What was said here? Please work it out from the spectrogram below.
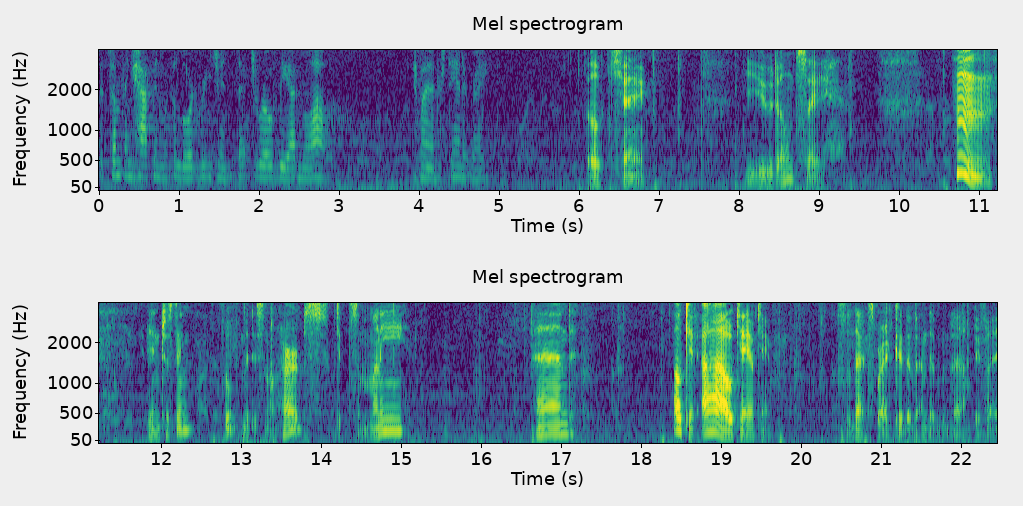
But something happened with the Lord Regent that drove the Admiral out. If I understand it right. Okay. You don't say. Hmm. Interesting. Oh, medicinal herbs. Get some money. And... Okay. Ah, okay, okay. So that's where I could have ended up if I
